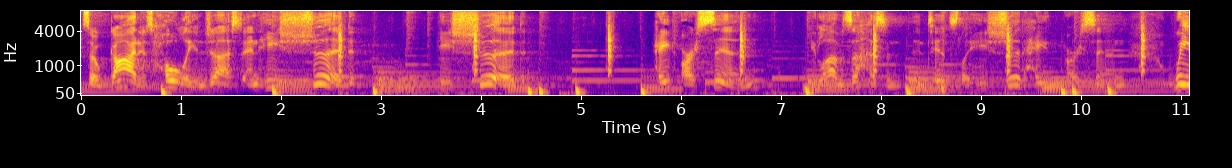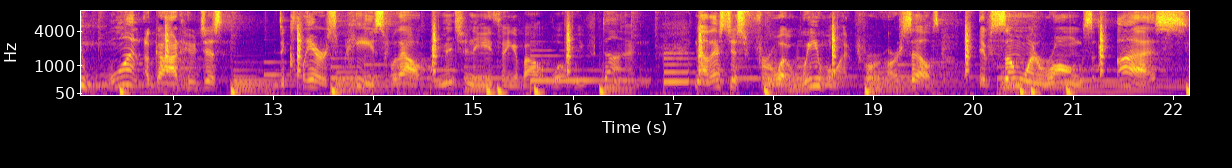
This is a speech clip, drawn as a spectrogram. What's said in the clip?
So God is holy and just, and He should, He should hate our sin. He loves us intensely. He should hate our sin. We want a God who just declares peace without mentioning anything about what we've done. Now, that's just for what we want for ourselves. If someone wrongs us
